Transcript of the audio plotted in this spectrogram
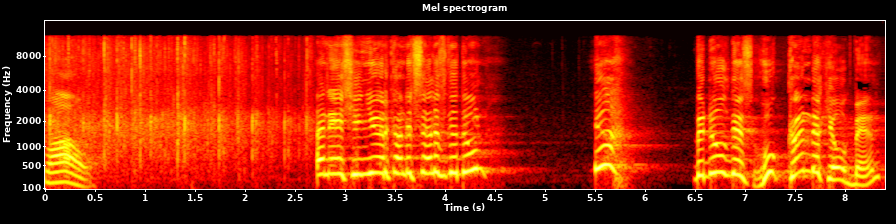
Wauw. Een ingenieur kan hetzelfde doen. Ja. Bedoel dus, hoe kundig je ook bent.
